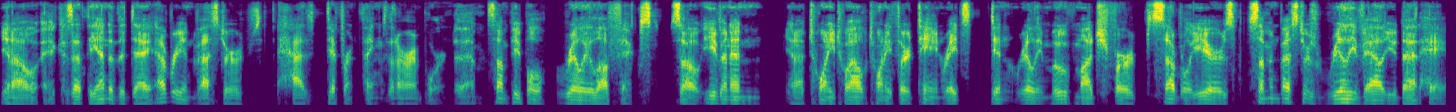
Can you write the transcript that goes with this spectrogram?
you know eh, because at the end of the day every investor has different things that are important to them. Some people really love fixed. So even in you know 2012 2013 rates didn't really move much for several years. Some investors really valued that hey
